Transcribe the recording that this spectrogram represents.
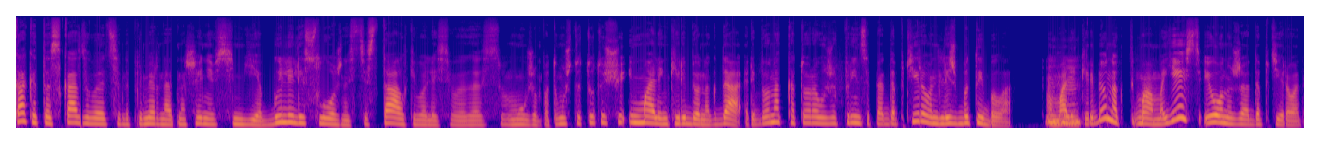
как это сказывается, например, на отношения в семье? Были ли сложности? Сталкивались вы э, с мужем? Потому что тут еще и маленький ребенок. Да, ребенок, который уже, в принципе, адаптирован, лишь бы ты была. Ну, угу. Маленький ребенок, мама есть, и он уже адаптирован.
